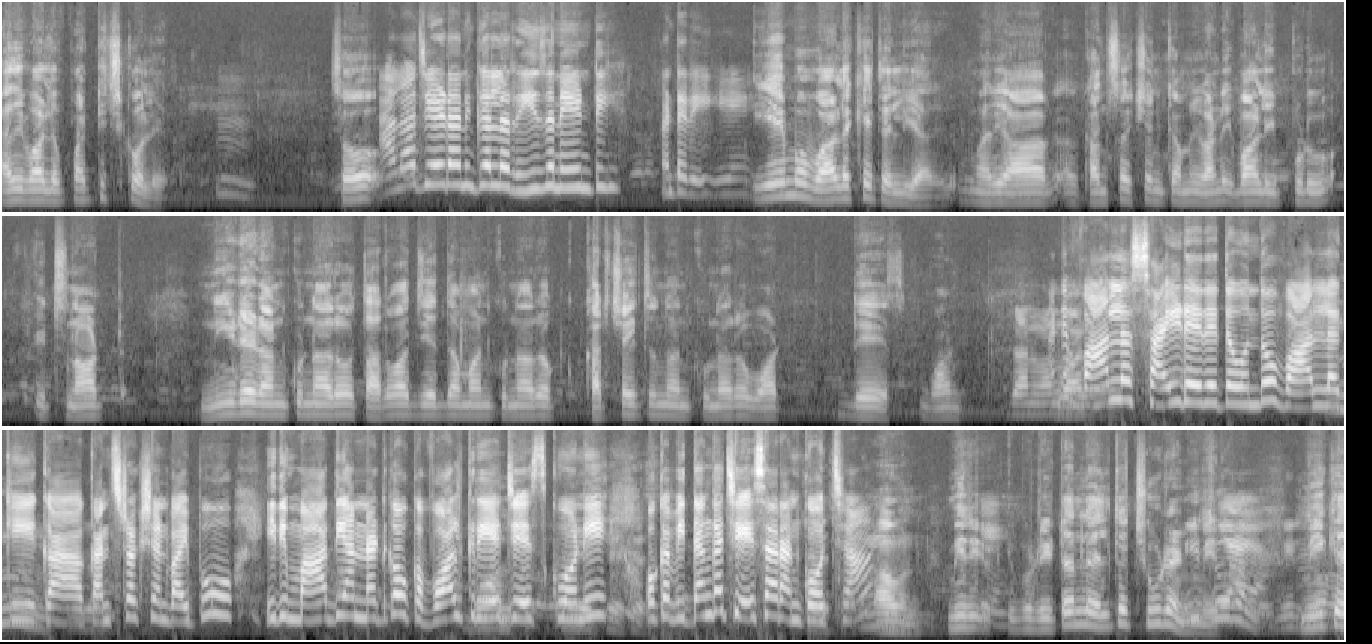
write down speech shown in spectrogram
అది వాళ్ళు పట్టించుకోలేదు. సో అలా చేయడానికి గల రీజన్ ఏంటి? అంటే ఏమో వాళ్ళకే తెలియాలి. మరి ఆ కన్స్ట్రక్షన్ కంపెనీ వాళ్ళు ఇప్పుడు ఇట్స్ నాట్ నీడెడ్ అనుకున్నారో తర్వాత చేద్దాం అనుకున్నారో ఖర్చు అవుతుంది అనుకున్నారో వాట్ దే వాంట్ అంటే వాళ్ళ సైడ్ ఏదైతే ఉందో వాళ్ళకి కన్స్ట్రక్షన్ వైపు ఇది మాది అన్నట్టుగా ఒక వాల్ క్రియేట్ చేసుకొని ఒక విధంగా చేశారు అనుకోవచ్చా అవును. మీరు ఇప్పుడు రిటర్న్లో వెళ్తే చూడండి మీరు మీకే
